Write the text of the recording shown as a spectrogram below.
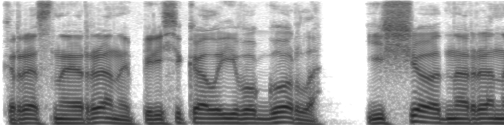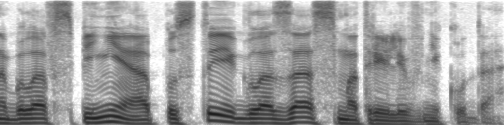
красная рана пересекала его горло, еще одна рана была в спине, а пустые глаза смотрели в никуда.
